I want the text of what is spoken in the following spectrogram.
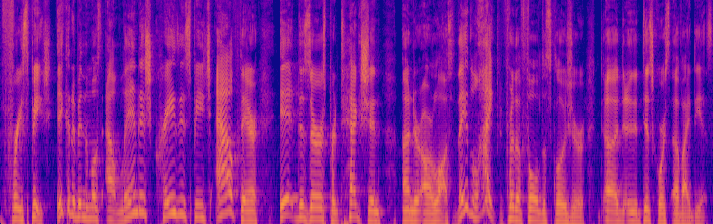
free speech. It could have been the most outlandish, crazy speech out there. It deserves protection under our laws. They liked for the full disclosure uh, discourse of ideas.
